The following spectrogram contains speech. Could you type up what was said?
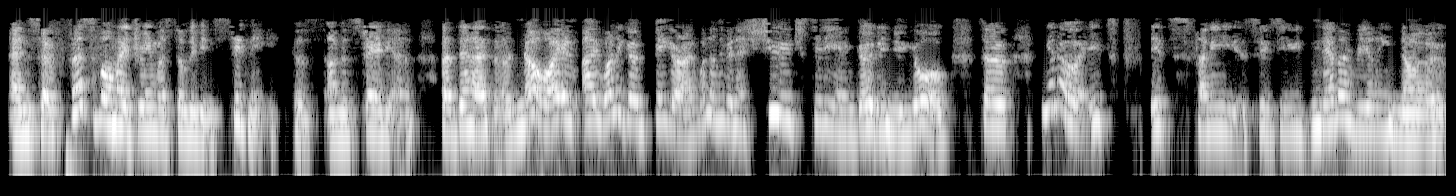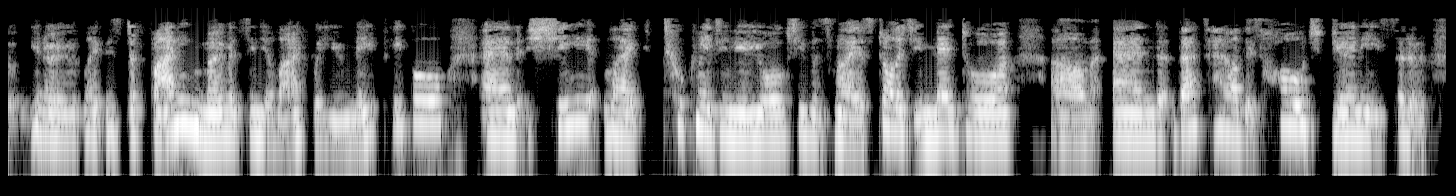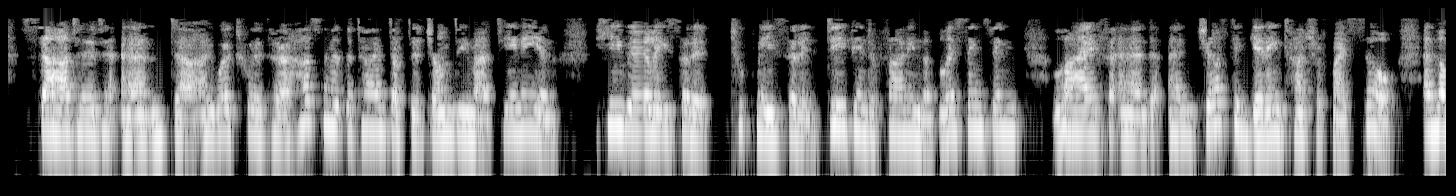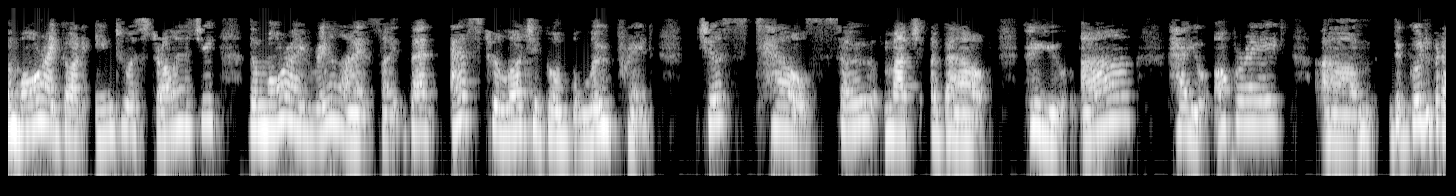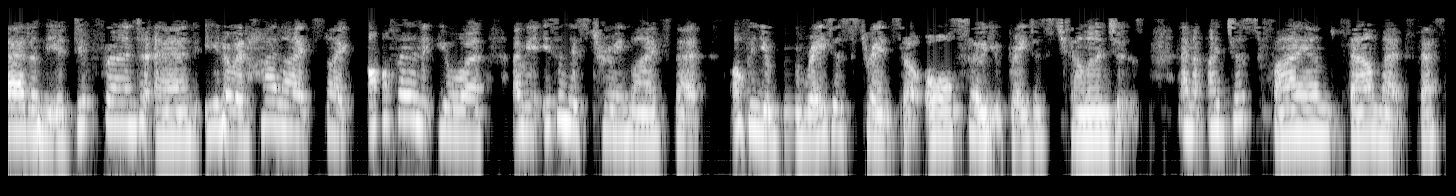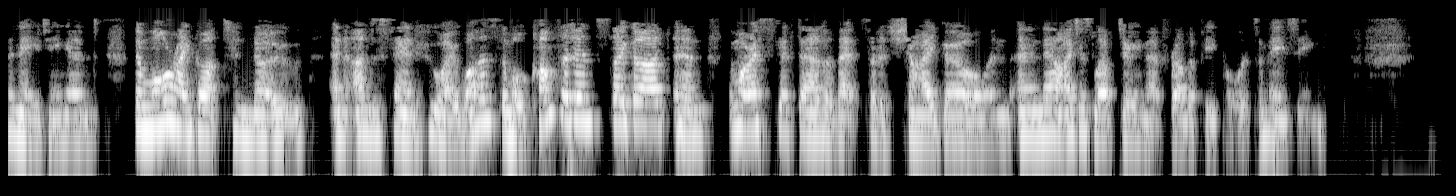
And so first of all, my dream was to live in Sydney because I'm Australian. But then I thought, no, I, I want to go bigger. I want to live in a huge city and go to New York. So, you know, it's, it's funny, Susie, you never really know, you know, like there's defining moments in your life where you meet people. And she like took me to New York. She was my astrology mentor. Um, and that's how this whole journey sort of started and uh, I worked with her husband at the time, Dr. John Demartini, and he really sort of took me sort of deep into finding the blessings in life and and just to get in touch with myself. And the more I got into astrology, the more I realized like that astrological blueprint just tells so much about who you are, how you operate, um, the good, bad, and the indifferent. And, you know, it highlights like often your, I mean, isn't this true in life that often your greatest strengths are also your greatest challenges. And I just find, found that fascinating. And the more I got to know and understand who I was, the more confidence I got and the more I stepped out of that sort of shy girl. And, and now I just love doing that for other people. It's amazing.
